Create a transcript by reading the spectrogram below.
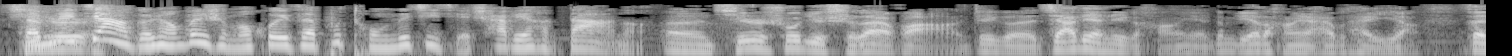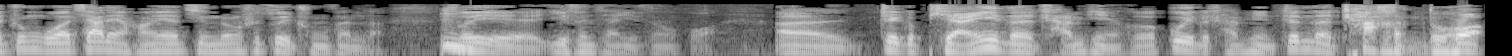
咱们这价格上为什么会在不同的季节差别很大呢？嗯，其实说句实在话啊，这个家电这个行业跟别的行业还不太一样，在中国家电行业竞争是最充分的，嗯所以一分钱一分货。呃，这个便宜的产品和贵的产品真的差很多。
